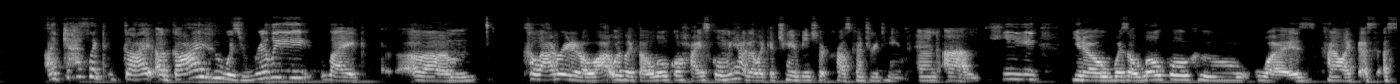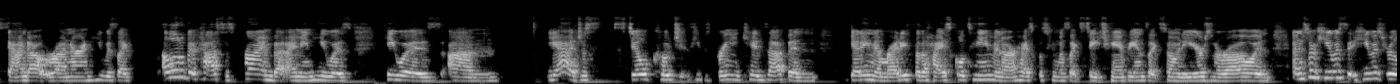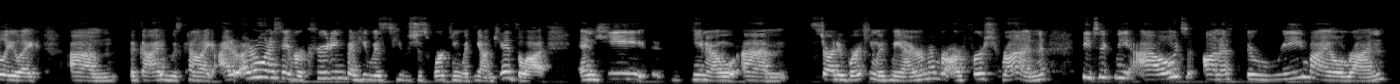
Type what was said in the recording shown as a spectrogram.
I guess like guy a guy who was really like um collaborated a lot with like the local high school and we had a, like a championship cross country team. And um, he you know was a local who was kind of like this a standout runner and he was like a little bit past his prime but i mean he was he was um yeah just still coaching he was bringing kids up and getting them ready for the high school team and our high school team was like state champions like so many years in a row and and so he was he was really like um, the guy who was kind of like I, don't, I don't want to say recruiting but he was he was just working with young kids a lot and he you know um, started working with me i remember our first run he took me out on a three mile run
